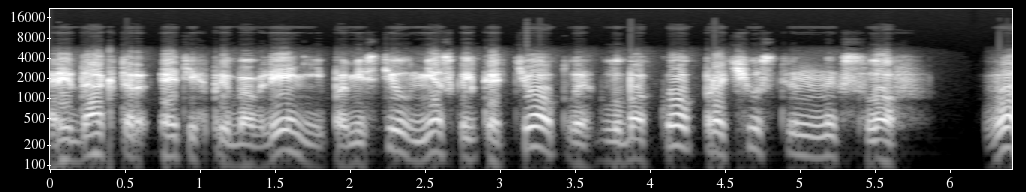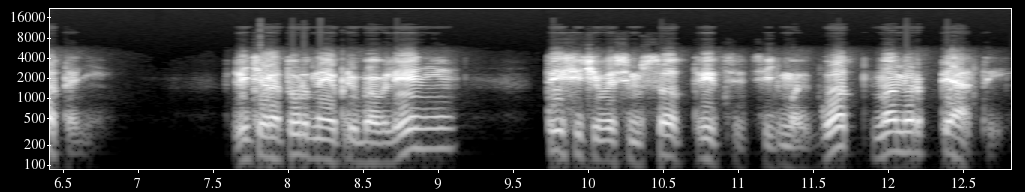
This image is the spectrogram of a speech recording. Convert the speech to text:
Редактор этих прибавлений поместил несколько теплых, глубоко прочувственных слов. Вот они. Литературное прибавление, 1837 год, номер пятый.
